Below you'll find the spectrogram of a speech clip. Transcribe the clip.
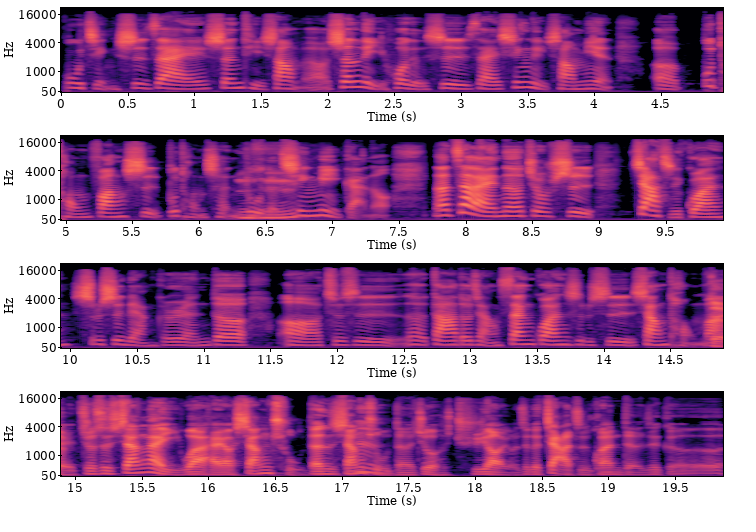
不仅是在身体上，呃，生理或者是在心理上面。呃，不同方式、不同程度的亲密感哦。嗯、那再来呢，就是价值观是不是两个人的？呃，就是呃，大家都讲三观是不是相同嘛？对，就是相爱以外还要相处，但是相处呢，嗯、就需要有这个价值观的这个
